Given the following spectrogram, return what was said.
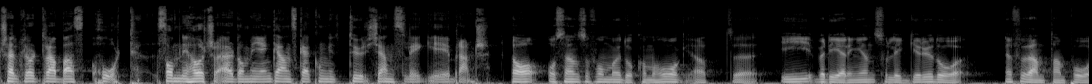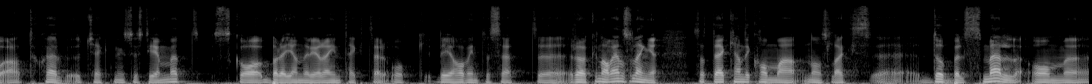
självklart drabbas hårt. Som ni hör så är de i en ganska konjunkturkänslig eh, bransch. Ja, och sen så får man ju då komma ihåg att eh, i värderingen så ligger det ju då en förväntan på att självutcheckningssystemet ska börja generera intäkter och det har vi inte sett eh, röken av än så länge. Så att där kan det komma någon slags eh, dubbelsmäll om eh,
